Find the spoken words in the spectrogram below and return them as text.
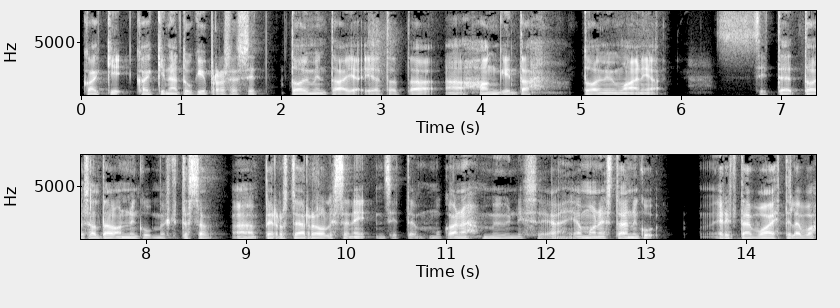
kaikki, kaikki nämä tukiprosessit toimintaan ja, ja tota, hankinta toimimaan ja sitten toisaalta on niin kuin myöskin tässä perustajan roolissa niin sitten mukana myynnissä ja, ja monesta niin kuin erittäin vaihteleva,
